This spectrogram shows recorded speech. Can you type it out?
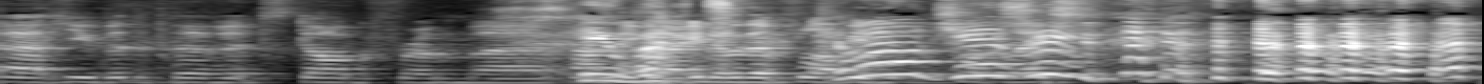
uh, Herbert the pervert's dog from uh, Herbert. Family Guy, you know, the floppy, Come on, floppy legs.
